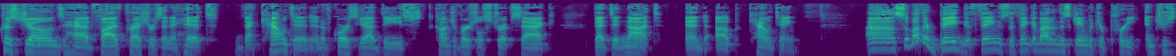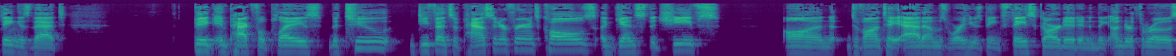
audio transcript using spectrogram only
Chris Jones had five pressures and a hit that counted. And of course, he had the controversial strip sack that did not end up counting. Uh, some other big things to think about in this game, which are pretty interesting, is that big impactful plays. The two defensive pass interference calls against the Chiefs on Davante Adams, where he was being face guarded and in the underthrows,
